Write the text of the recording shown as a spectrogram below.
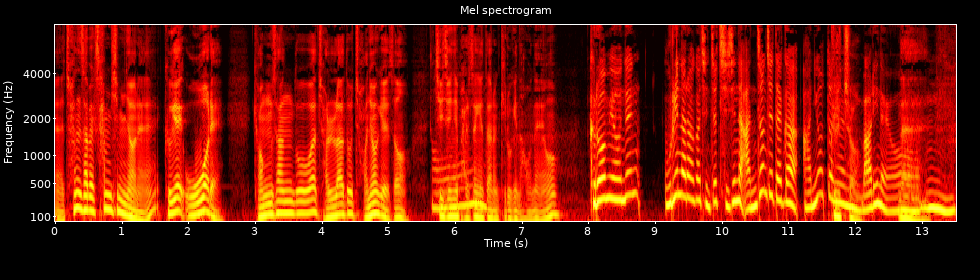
1430년에 그해 5월에 경상도와 전라도 전역에서 지진이 오. 발생했다는 기록이 나오네요. 그러면은 우리나라가 진짜 지진의 안전지대가 아니었다는 그렇죠. 말이네요. 네. 음.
